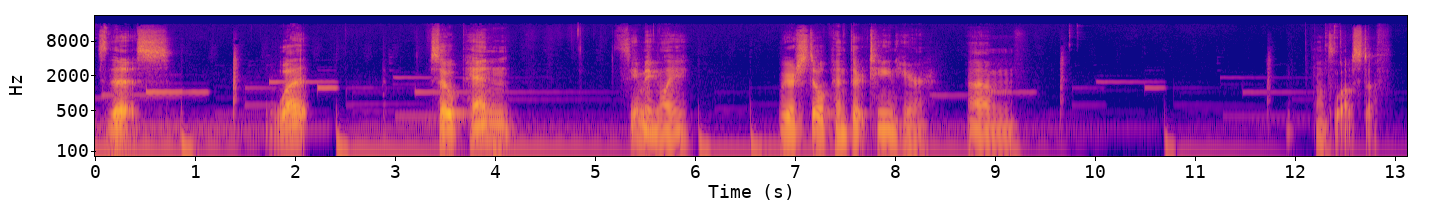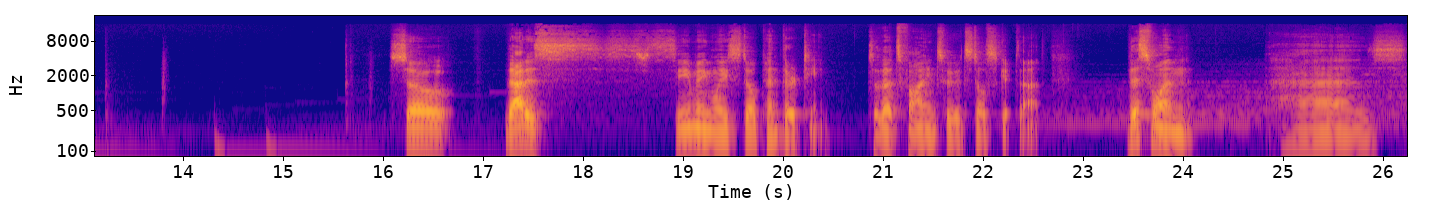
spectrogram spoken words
It's this. What? So pin, seemingly, we are still pin 13 here. Um, that's a lot of stuff. So that is seemingly still pin 13. So that's fine. So we would still skip that. This one has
